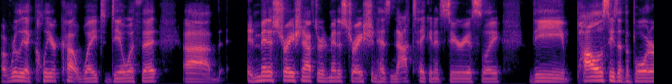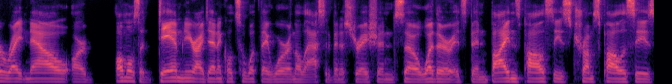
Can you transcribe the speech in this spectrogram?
a really a clear cut way to deal with it. Uh, administration after administration has not taken it seriously. The policies at the border right now are almost a damn near identical to what they were in the last administration. So whether it's been Biden's policies, Trump's policies,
